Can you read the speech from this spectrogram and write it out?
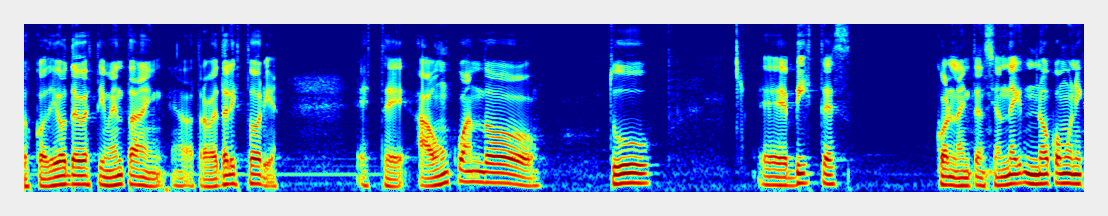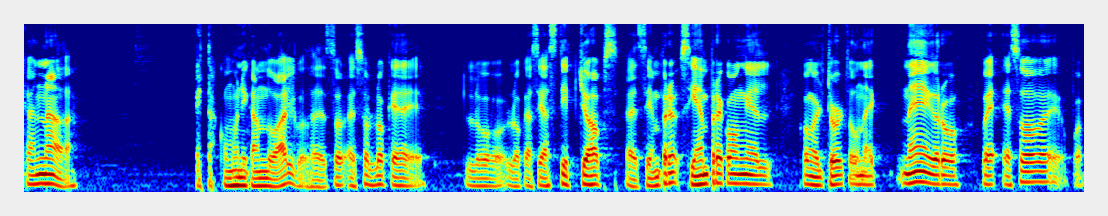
los códigos de vestimenta a través de la historia, este, aun cuando tú eh, vistes con la intención de no comunicar nada, estás comunicando algo. eso, eso es lo que, lo, que hacía Steve Jobs, siempre, siempre con el, con el turtleneck negro. Pues eso, eh, pues,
